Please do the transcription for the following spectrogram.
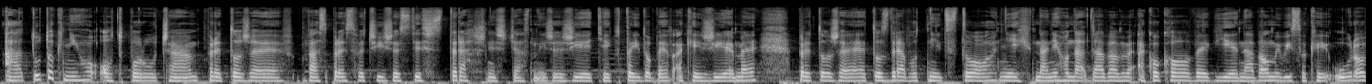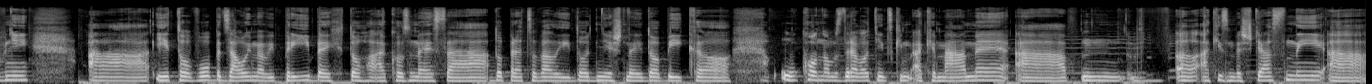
A túto knihu odporúčam, pretože vás presvedčí, že ste strašne šťastní, že žijete v tej dobe, v akej žijeme, pretože to zdravotníctvo, nech na neho nadávame akokoľvek, je na veľmi vysokej úrovni. A je to vôbec zaujímavý príbeh toho, ako sme sa dopracovali do dnešnej doby k uh, úkonom zdravotníckým, aké máme a mm, aký sme šťastní a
